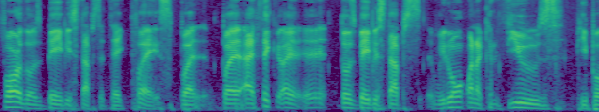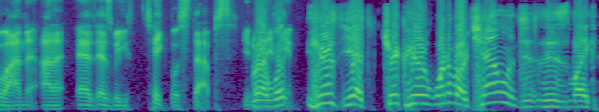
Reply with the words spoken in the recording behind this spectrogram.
for those baby steps to take place. But but I think uh, those baby steps we don't want to confuse people on on as as we take those steps. You know right. what I Well, mean? here's yeah, trick. Here, one of our challenges is like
